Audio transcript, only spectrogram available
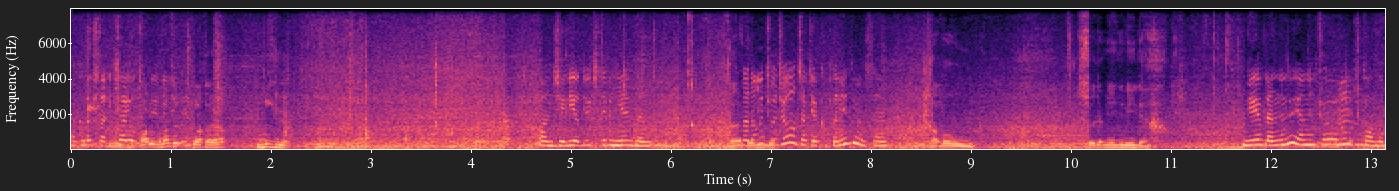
Arkadaşlar iki ay oldu. Abi bu nasıl çikolata ya? Buz gibi. Angelia diyor ki tabii niye evlendin? Ha, Adamın çocuğu olacak yakında ne diyorsun sen? Abo. Söylemeyeydin iyiydi. Niye evlendin diyor yani çok geç kaldım.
